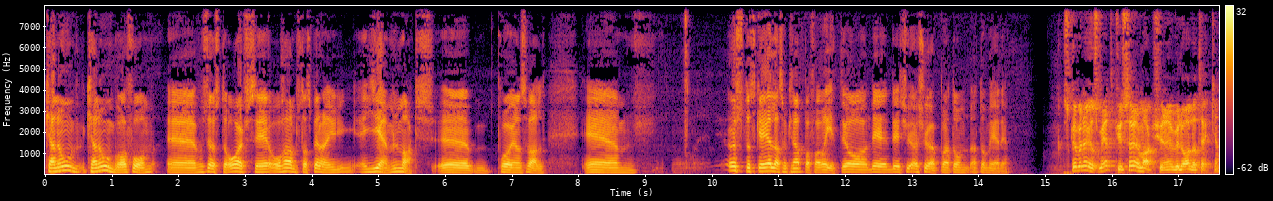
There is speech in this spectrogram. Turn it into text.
kanon, kanonbra form eh, hos Öster. AFC och Halmstad spelar en, en jämn match eh, på Örjansvall. Eh, Öster ska gälla som knappa favorit. Ja, det, det, jag köper att de, att de är det. Ska vi nöja oss med ett kryss här i matchen eller vill du ha alla tecken?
